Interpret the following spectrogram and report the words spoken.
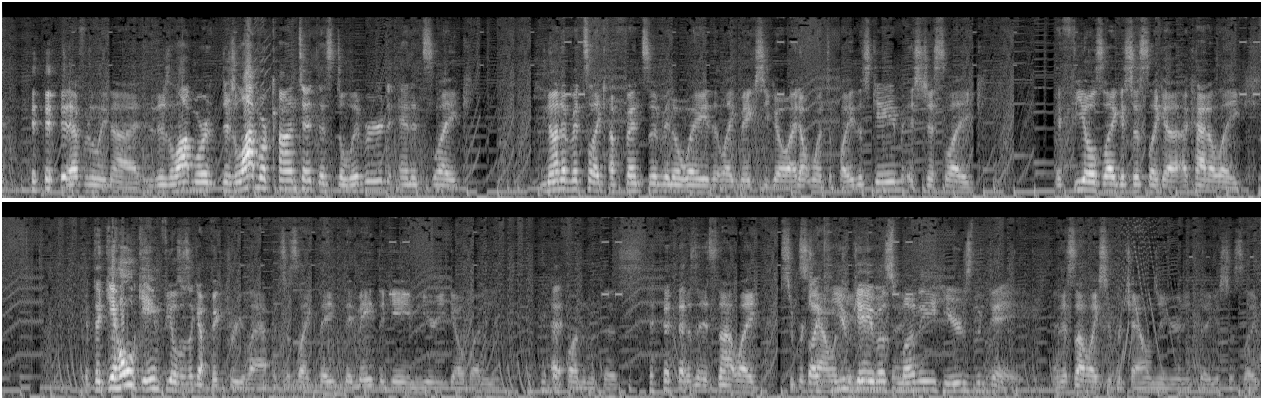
definitely not. There's a lot more. There's a lot more content that's delivered, and it's like none of it's like offensive in a way that like makes you go, "I don't want to play this game." It's just like it feels like it's just like a, a kind of like if the ga- whole game feels like a victory lap. It's just like they, they made the game. Here you go, buddy. Have fun with this. It's, it's not like super It's like challenging. you gave us money, here's the game. And it's not like super challenging or anything. It's just like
